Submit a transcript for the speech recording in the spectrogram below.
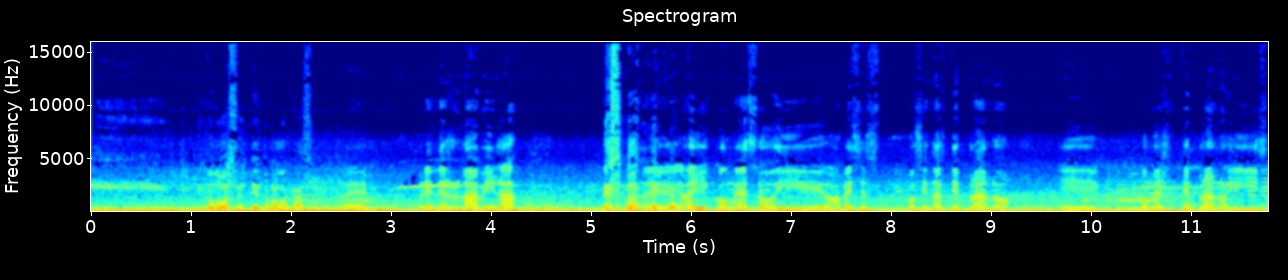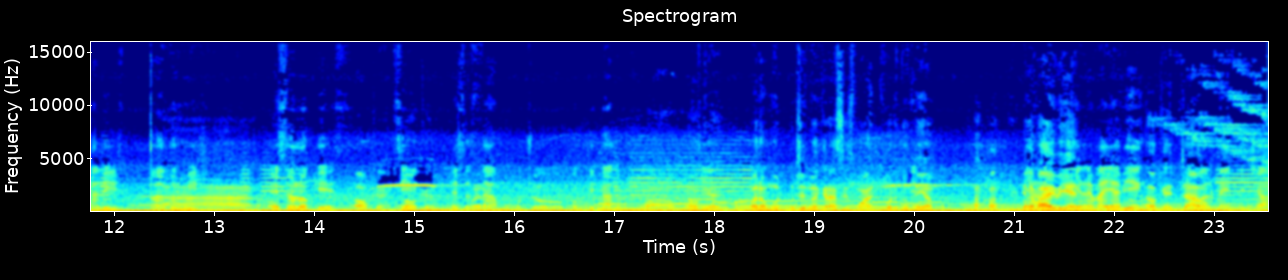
y, y todo eso dentro de la casa? Eh, prender una vela Eso- eh, ahí con eso y a veces cocinar temprano y comer temprano y salir a dormir. Ah, ok. Eso es lo que es. Ok, Sí, eso Bueno. está mucho Wow, ok. Bueno, mu- muchísimas gracias Juan por tu tiempo. que le Ya, vaya bien. Que le vaya bien. Ok, chao. Chao.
